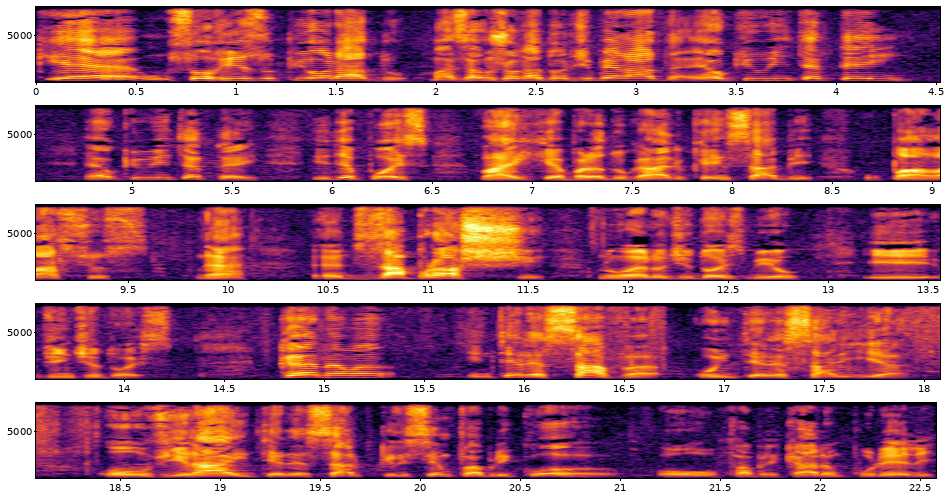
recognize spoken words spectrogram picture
que é um sorriso piorado, mas é um jogador de beirada, é o que o Inter tem. É o que o Inter tem. E depois vai quebrando o galho, quem sabe o Palácios né, desabroche no ano de 2022. Kahneman interessava ou interessaria ou virá a interessar, porque ele sempre fabricou, ou fabricaram por ele,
